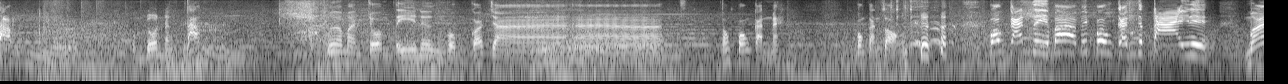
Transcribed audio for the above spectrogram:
ต่ำผมโดนดังต่ำเมื่อมันโจมตีหนึ่งผมก็จะต้องป้องกันไหมป้องกันสอง ป้องกันสิบ้าไม่ป้องกันก็ตายดิมา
